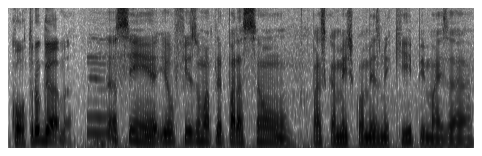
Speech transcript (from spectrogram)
contra o Gama. É, assim, eu fiz uma preparação basicamente com a mesma equipe, mas a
